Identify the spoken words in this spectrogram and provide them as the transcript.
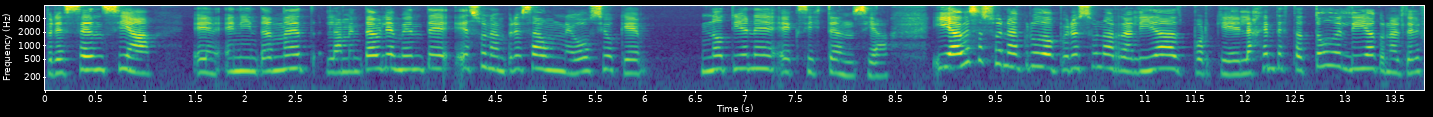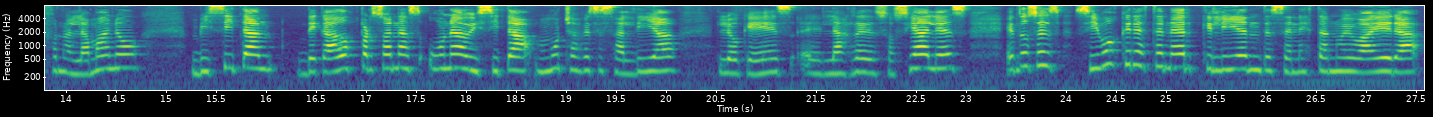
presencia en, Internet lamentablemente es una empresa, un negocio que no tiene existencia. Y a veces suena crudo, pero es una realidad porque la gente está todo el día con el teléfono en la mano, visitan de cada dos personas, una visita muchas veces al día lo que es eh, las redes sociales. Entonces, si vos querés tener clientes en esta nueva era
